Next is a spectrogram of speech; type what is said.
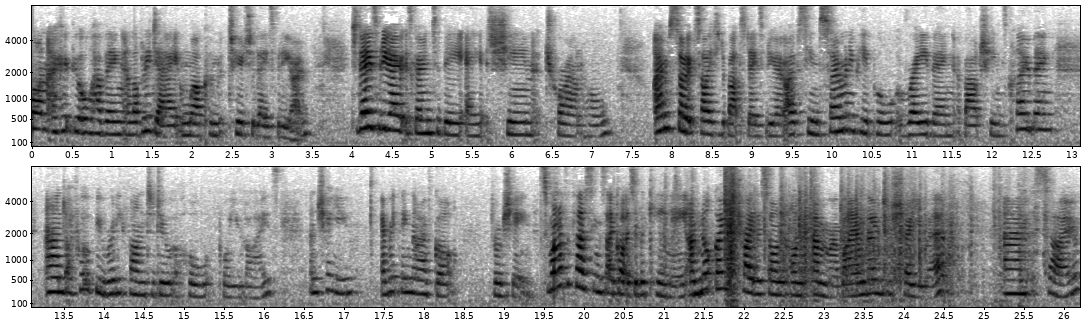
everyone, I hope you're all having a lovely day and welcome to today's video. Today's video is going to be a Shein try-on haul. I'm so excited about today's video. I've seen so many people raving about Shein's clothing and I thought it would be really fun to do a haul for you guys and show you everything that I've got from Shein. So one of the first things I got is a bikini. I'm not going to try this on on camera but I am going to show you it. Um, so,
